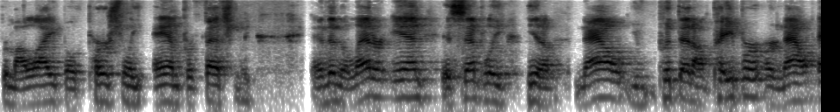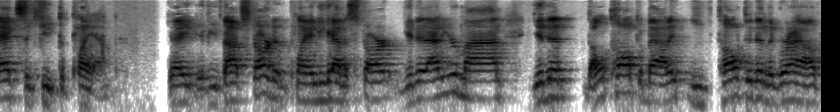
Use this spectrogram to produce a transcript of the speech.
for my life, both personally and professionally? And then the letter N is simply, you know, now you put that on paper or now execute the plan. Okay, if you've not started a plan, you got to start, get it out of your mind, get it, don't talk about it. You've talked it in the ground,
